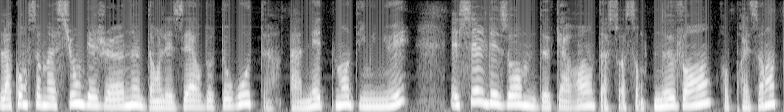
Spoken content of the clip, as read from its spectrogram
La consommation des jeunes dans les aires d'autoroute a nettement diminué et celle des hommes de 40 à 69 ans représente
